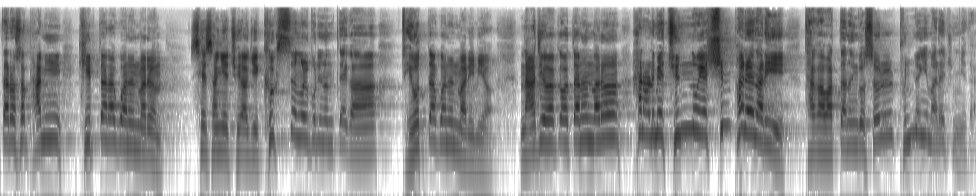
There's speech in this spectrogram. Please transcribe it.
따라서 밤이 깊다라고 하는 말은 세상의 죄악이 극성을 부리는 때가 되었다고 하는 말이며 낮에 가까웠다는 말은 하나님의 진노의 심판의 날이 다가왔다는 것을 분명히 말해 줍니다.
